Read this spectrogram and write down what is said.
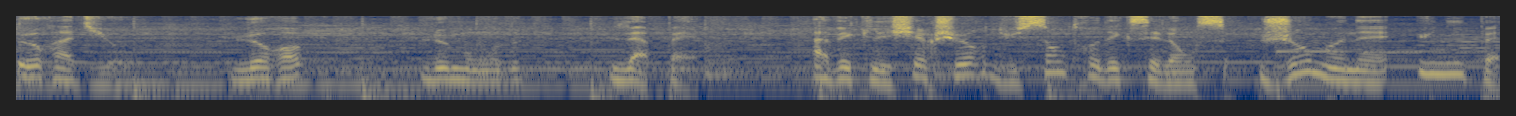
Euradio, l'Europe, le monde, la paix. Avec les chercheurs du Centre d'excellence Jean Monnet Unipay.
